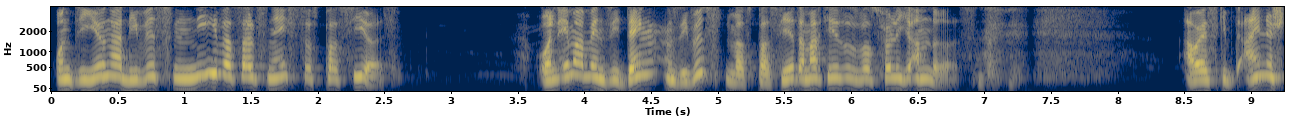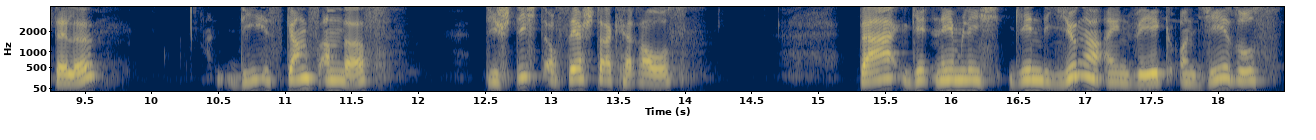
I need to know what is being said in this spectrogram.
Und die Jünger, die wissen nie, was als nächstes passiert. Und immer wenn sie denken, sie wüssten, was passiert, dann macht Jesus was völlig anderes. Aber es gibt eine Stelle, die ist ganz anders, die sticht auch sehr stark heraus. Da geht nämlich, gehen die Jünger einen Weg und Jesus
